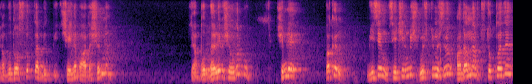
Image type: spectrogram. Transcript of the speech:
Ya bu dostlukla bir, bir şeyle bağdaşır mı? Ya bu böyle bir şey olur mu? Şimdi bakın bizim seçilmiş müftümüzü adamlar tutukladı.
